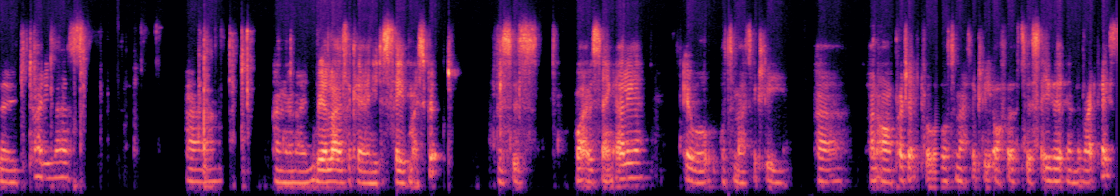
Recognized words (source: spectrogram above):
load tidyverse. Um, and then I realize, okay, I need to save my script. This is what I was saying earlier. It will automatically, uh, an R project will automatically offer to save it in the right place.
